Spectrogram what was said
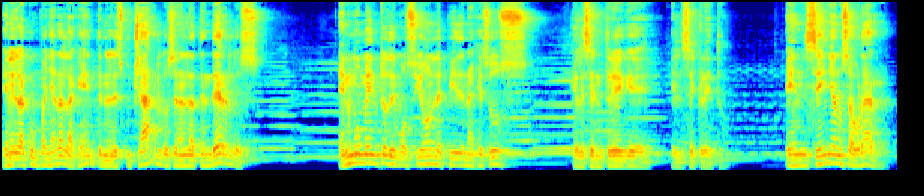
en el acompañar a la gente, en el escucharlos, en el atenderlos. En un momento de emoción le piden a Jesús que les entregue el secreto. Enséñanos a orar,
